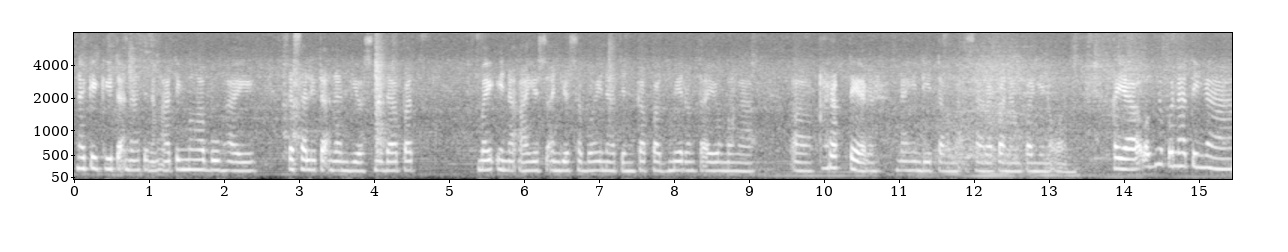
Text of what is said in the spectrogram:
nakikita natin ang ating mga buhay sa salita ng Diyos na dapat may inaayos ang Diyos sa buhay natin kapag meron tayong mga ah, karakter na hindi tama sa harapan ng Panginoon. Kaya wag na po nating ah,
